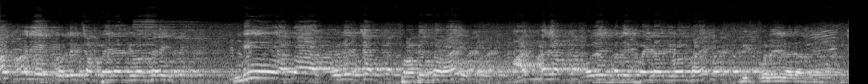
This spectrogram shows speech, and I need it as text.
आज म्हणजे कॉलेजचा पहिला दिवस आहे. मी आता कॉलेजचा प्रोफेसर आहे. आज माझ्या कॉलेजमध्ये पहिला दिवस आहे. मी कॉलेजला जातो.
